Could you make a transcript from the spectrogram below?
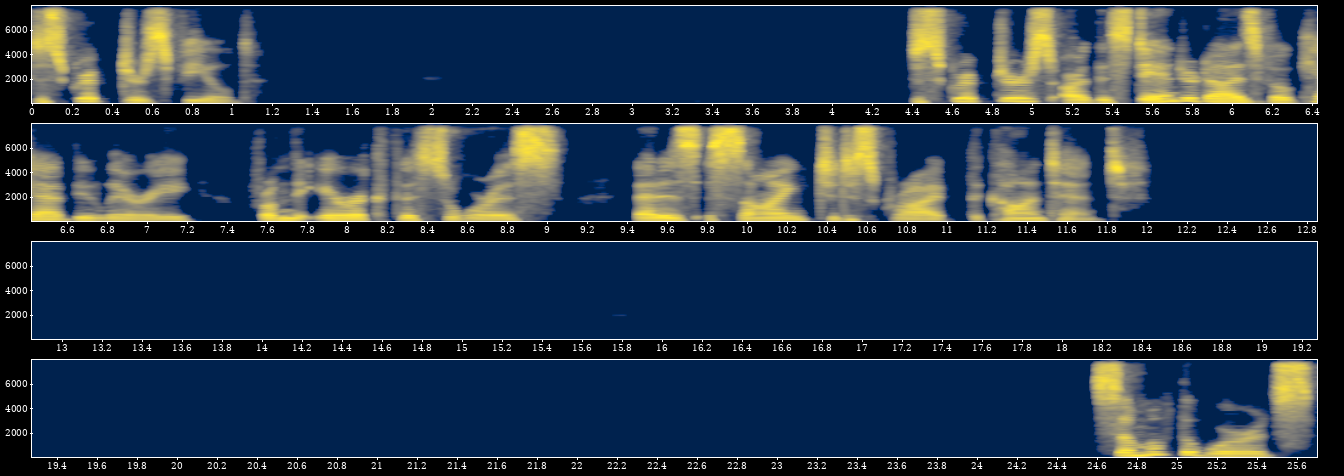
descriptors field. Descriptors are the standardized vocabulary from the ERIC thesaurus that is assigned to describe the content. Some of the words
